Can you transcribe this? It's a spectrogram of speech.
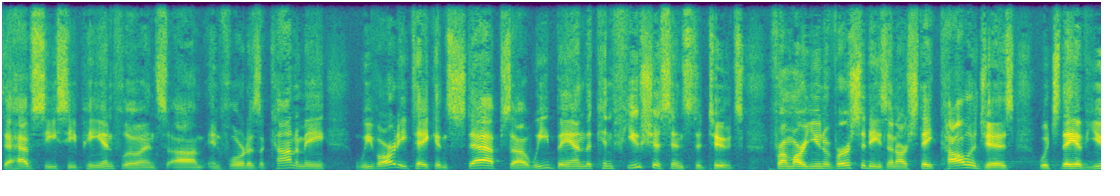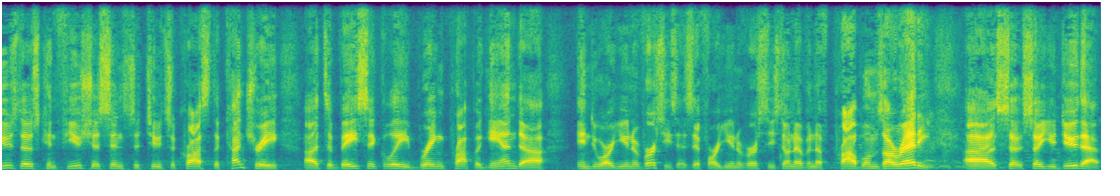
to have CCP influence um, in Florida's economy. We've already taken steps. Uh, we banned the Confucius Institutes from our universities and our state colleges, which they have used those Confucius Institutes across the country uh, to basically bring propaganda into our universities, as if our universities don't have enough problems already. Uh, so, so you do that,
